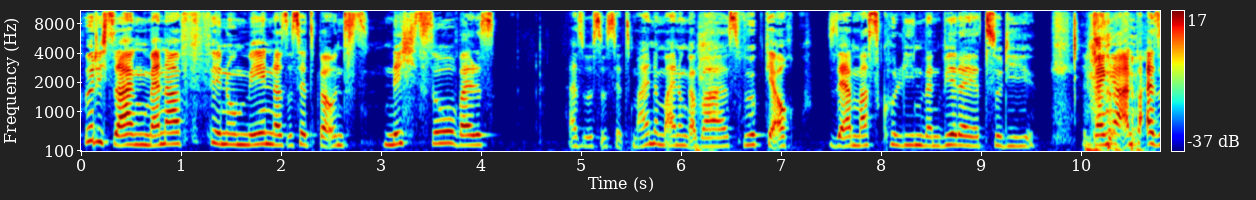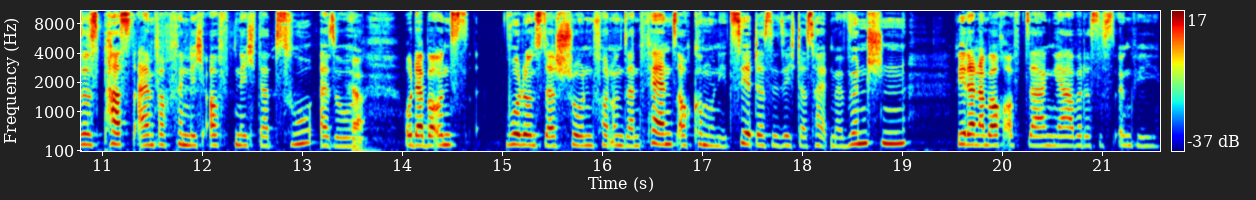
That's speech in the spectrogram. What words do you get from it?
würde ich sagen, Männerphänomen. Das ist jetzt bei uns nicht so, weil es, also es ist jetzt meine Meinung, aber es wirkt ja auch sehr maskulin, wenn wir da jetzt so die Ränge an, also es passt einfach, finde ich, oft nicht dazu. Also, ja. oder bei uns wurde uns das schon von unseren Fans auch kommuniziert, dass sie sich das halt mehr wünschen. Wir dann aber auch oft sagen, ja, aber das ist irgendwie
